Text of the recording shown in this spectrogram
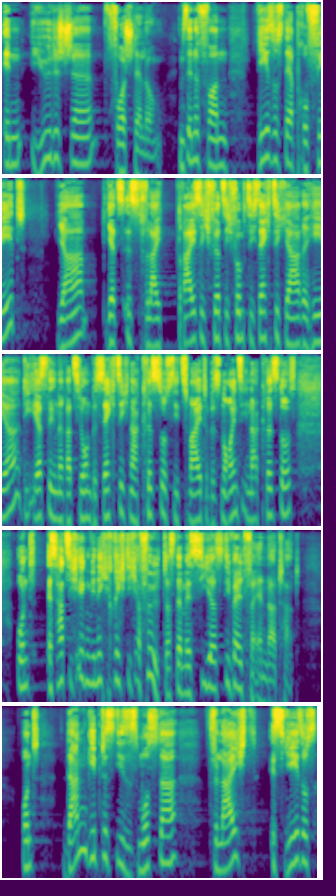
in jüdische Vorstellungen. Im Sinne von Jesus der Prophet, ja, jetzt ist vielleicht 30, 40, 50, 60 Jahre her, die erste Generation bis 60 nach Christus, die zweite bis 90 nach Christus. Und es hat sich irgendwie nicht richtig erfüllt, dass der Messias die Welt verändert hat. Und dann gibt es dieses Muster, vielleicht ist Jesus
